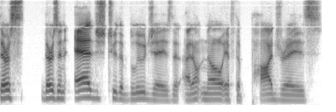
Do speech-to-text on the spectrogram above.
there's there's an edge to the Blue Jays that I don't know if the Padres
